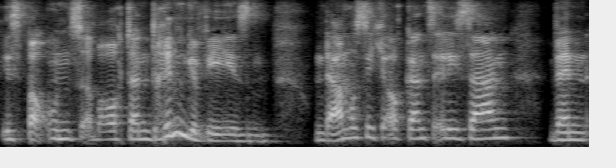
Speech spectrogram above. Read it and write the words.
ist bei uns aber auch dann drin gewesen. Und da muss ich auch ganz ehrlich sagen, wenn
